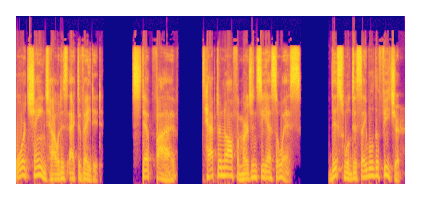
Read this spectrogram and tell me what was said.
or change how it is activated. Step 5. Tap turn off emergency SOS. This will disable the feature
